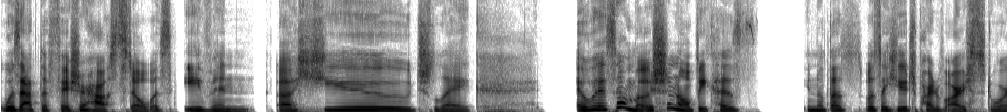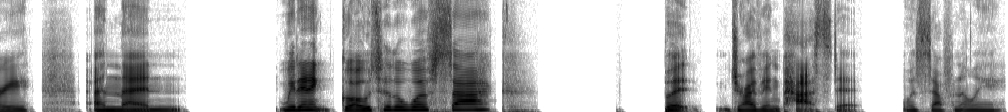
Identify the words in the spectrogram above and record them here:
was at the Fisher House still was even a huge, like, it was emotional because you know, that was a huge part of our story. And then we didn't go to the wolf sack, but driving past it was definitely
